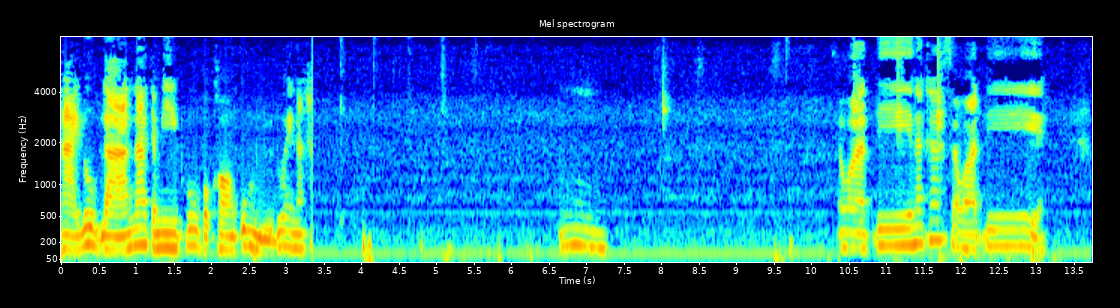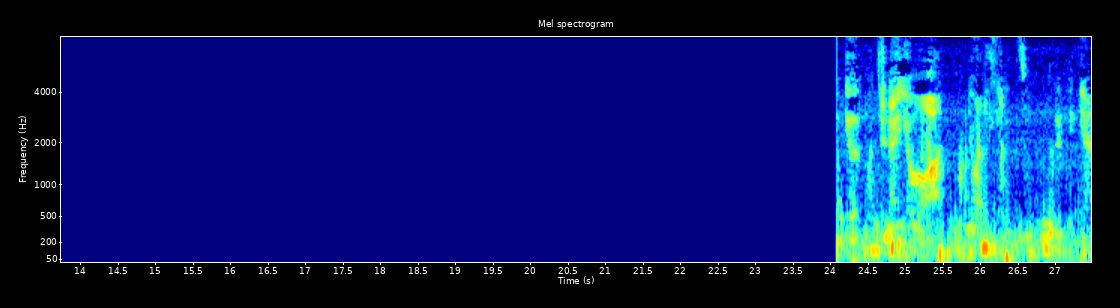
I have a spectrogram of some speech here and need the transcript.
ถ่ายรูปหลานน่าจะมีผู้ปกครองอุ้มอยู่ด้วยนะคะ อืม สวัส ดีนะคะ สวัสดีเยอะมันจะได้ยอด ยอดเหรียญสูงขึ้นอย่างเงี้ย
